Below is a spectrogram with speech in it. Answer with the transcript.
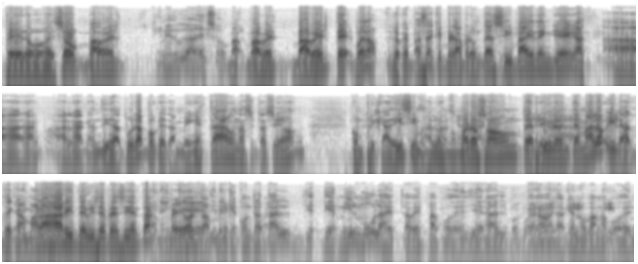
Pero eso va a haber, ¿Tiene duda de eso? va, va a haber, va a haber, te- bueno, lo que pasa es que la pregunta es si Biden llega a, a la candidatura, porque también está en una situación complicadísima. Los números son terriblemente malos y las de Kamala Harris de vicepresidenta, tienen peor que, también. Tienen que contratar 10.000 mulas esta vez para poder llenar, porque Bueno, la verdad que y- no van a y- poder.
